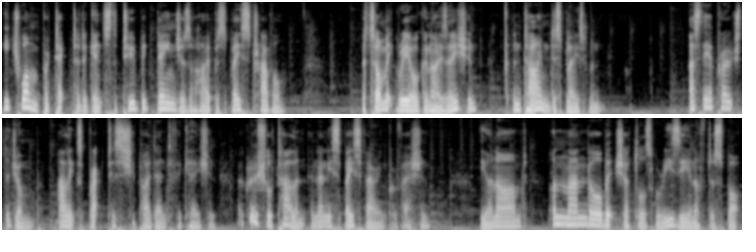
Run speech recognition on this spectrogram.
each one protected against the two big dangers of hyperspace travel atomic reorganization and time displacement. As they approached the jump, Alex practiced ship identification, a crucial talent in any spacefaring profession. The unarmed, unmanned orbit shuttles were easy enough to spot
